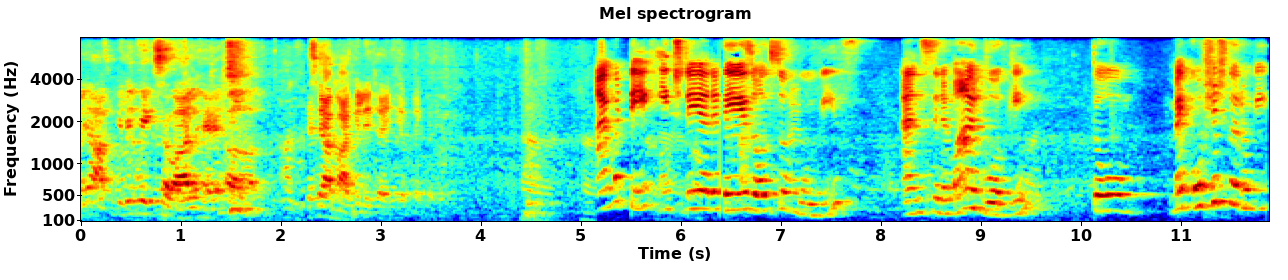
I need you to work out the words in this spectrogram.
अलिया आपके लिए भी एक सवाल है। कैसे आप आगे ले जाएँगे अपने career? I'm a take each day at a day is also movies. And cinema and working. तो मैं कोशिश करूँगी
